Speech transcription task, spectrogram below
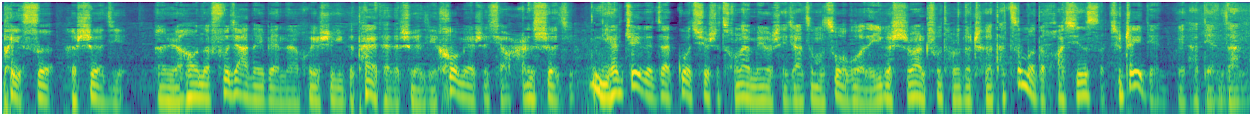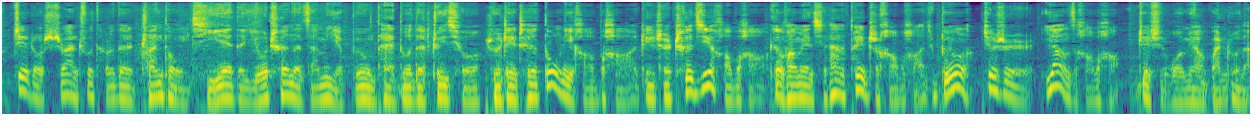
配色和设计。嗯，然后呢，副驾那边呢会是一个太太的设计，后面是小孩的设计。你看这个在过去是从来没有谁家这么做过的，一个十万出头的车，他这么的花心思，就这一点为他点赞了。这种十万出头的传统企业的油车呢，咱们也不用太多的追求，说这车动力好不好，这车车机好不好，各方面其他的配置好不好就不用了，就是样子好不好，这是我们要关注的。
